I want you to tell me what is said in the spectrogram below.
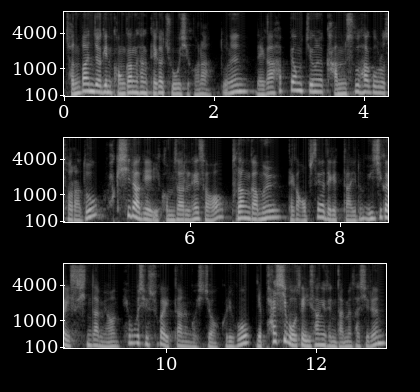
전반적인 건강 상태가 좋으시거나 또는 내가 합병증을 감수하고서 라도 확실하게 이 검사를 해서 불안감을 내가 없애야 되겠다 이런 의지가 있으신다면 해보실 수가 있다는 것이죠. 그리고 이제 85세 이상이 된다면 사실은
